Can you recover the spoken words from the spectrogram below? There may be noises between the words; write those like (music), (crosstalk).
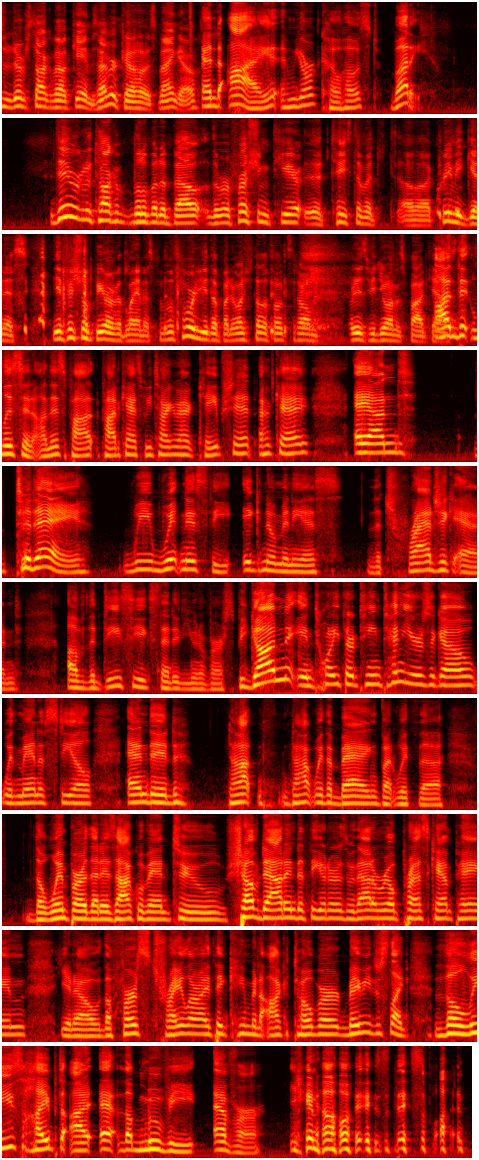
to Derps Talk About Games. I'm your co-host, Mango. And I am your co-host, Buddy. Today we're going to talk a little bit about the refreshing tier, uh, taste of a, of a creamy Guinness, the official beer of Atlantis. But before you do that, buddy, why don't you tell the folks at home what it is we do on this podcast? On the, listen, on this po- podcast, we talk about cape shit, okay? And today we witness the ignominious, the tragic end of the DC Extended Universe. Begun in 2013, 10 years ago with Man of Steel, ended not not with a bang, but with the the whimper that is Aquaman 2 shoved out into theaters without a real press campaign. You know, the first trailer I think came in October, maybe just like the least hyped I the movie ever, (laughs) you know, (laughs) is this one.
